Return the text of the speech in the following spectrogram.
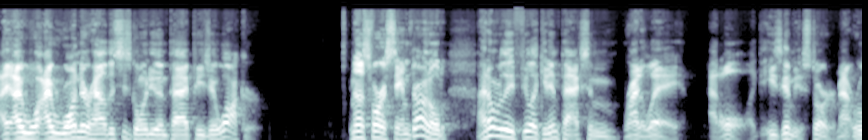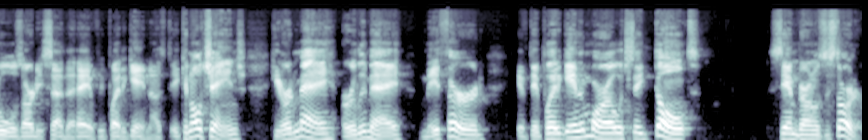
I, I, I wonder how this is going to impact PJ Walker. Now, as far as Sam Darnold, I don't really feel like it impacts him right away at all. Like he's going to be a starter. Matt Rhule has already said that, hey, if we played a game, now it can all change here in May, early May, May 3rd. If they played a game tomorrow, which they don't, Sam Darnold's the starter.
